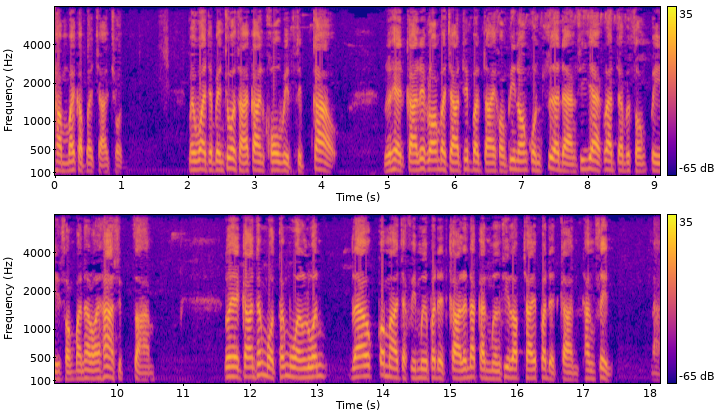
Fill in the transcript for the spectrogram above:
ทำไว้กับประชาชน ไม่ว่าจะเป็นช่วงสถานการณ์โควิด -19 หรือเหตุการณ์เรียกร้องประชาธิปไตยของพี่น้องคนเสื้อแดงที่แยกราชประสงค์ปี 2553 โดยเหตุการณ์ทั้งหมดทั้งมวลล้วนแล้วก็มาจากฝีมือเผด็จการและนักการเมืองที่รับใช้เผด็จการทั้งสิ้นนะ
